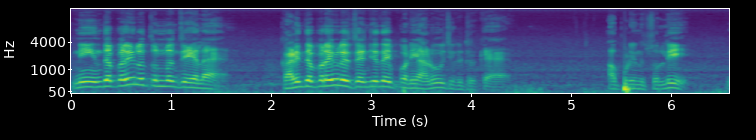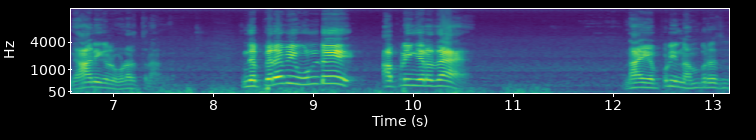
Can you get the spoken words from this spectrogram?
நீ இந்த பிறவியில் துன்பம் செய்யலை. கழிந்த பிறவியில் செஞ்சதை இப்போ நீ அனுபவிச்சுக்கிட்டு இருக்க. அப்படின்னு சொல்லி ஞானிகள் உணர்த்துனாங்க. இந்த பிறவி உண்டு அப்படிங்கிறத நான் எப்படி நம்புறது?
